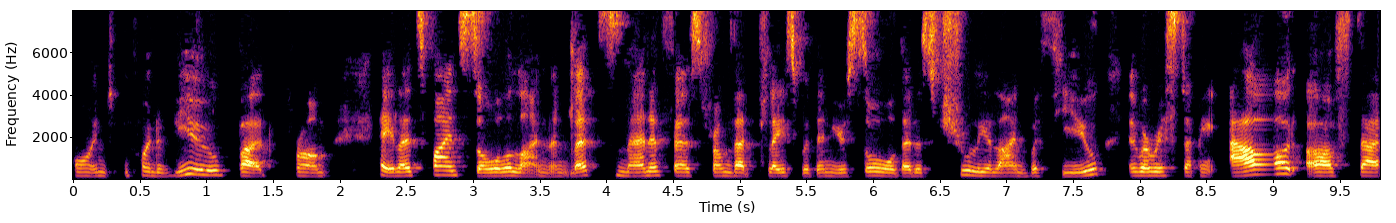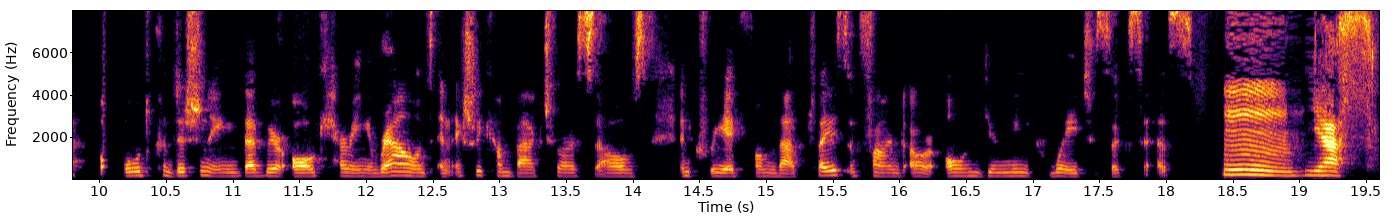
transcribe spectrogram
point point of view, but from hey, let's find soul alignment. Let's manifest from that place within your soul that is truly aligned with you and where we're stepping out of that old conditioning that we're all carrying around and actually come back to ourselves and create from that place and find our own unique way to success. Mm, yes.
